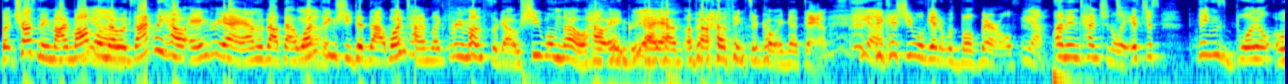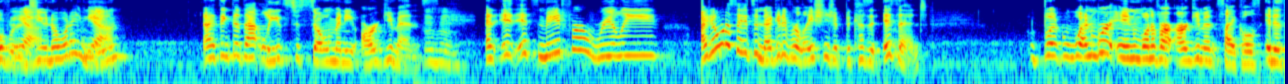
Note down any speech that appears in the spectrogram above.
But trust me, my mom will know exactly how angry I am about that one thing she did that one time, like three months ago. She will know how angry I am about how things are going at dance. Yeah. Because she will get it with both barrels. Yeah. Unintentionally. It's just things boil over. Yeah. Do you know what I mean? Yeah. I think that that leads to so many arguments. Mm-hmm. And it, it's made for a really, I don't want to say it's a negative relationship because it isn't. But when we're in one of our argument cycles, it is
